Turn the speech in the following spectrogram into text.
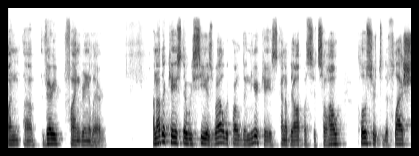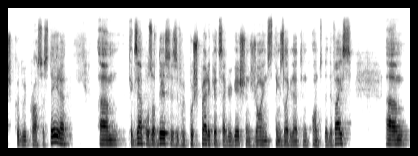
on very fine granularity. Another case that we see as well, we call the near case, kind of the opposite. So how closer to the flash could we process data? Um, examples of this is if we push predicates, aggregations, joins, things like that in, onto the device. Um,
